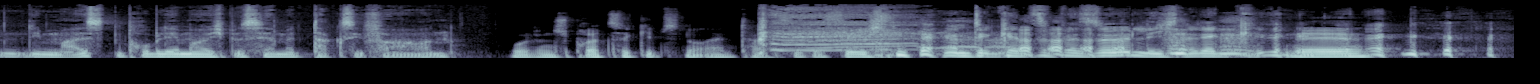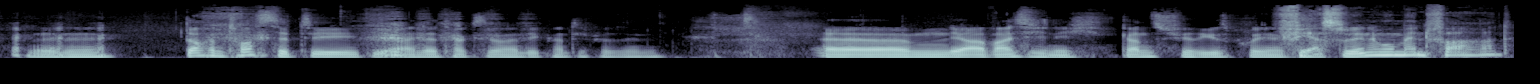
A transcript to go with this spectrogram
die meisten Probleme habe ich bisher mit Taxifahrern. Gut, in Sprötze gibt's nur ein Taxi, das sehe ich. und den kennst du persönlich. Ne? Den, nee. nee, nee. Doch, in Tosted, die, die eine Taxifahrer, die kannte ich persönlich. Ähm, ja, weiß ich nicht. Ganz schwieriges Projekt. Fährst du denn im Moment Fahrrad?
